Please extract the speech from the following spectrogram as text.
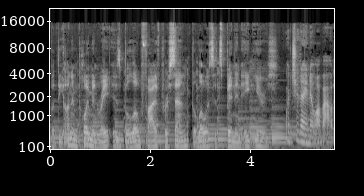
but the unemployment rate is below 5%, the lowest it's been in eight years. What should I know about?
